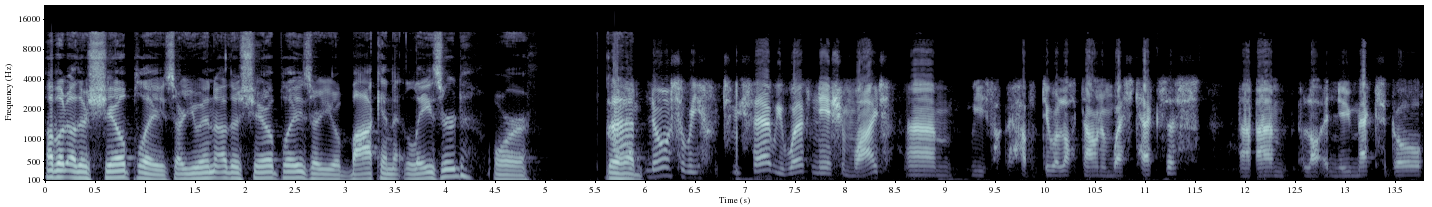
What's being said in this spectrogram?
How about other shale plays? Are you in other shale plays? Are you a Bakken lasered or? Go um. No, so we to be fair, we work nationwide. Um, we have do a lot down in West Texas, um, a lot in New Mexico.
